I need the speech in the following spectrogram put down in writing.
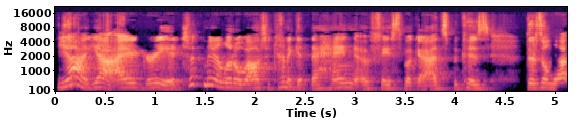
Yeah, yeah, I agree. It took me a little while to kind of get the hang of Facebook ads because there's a lot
